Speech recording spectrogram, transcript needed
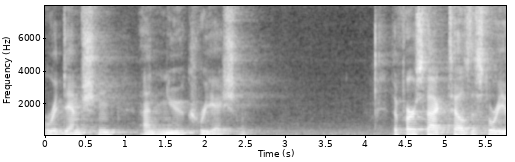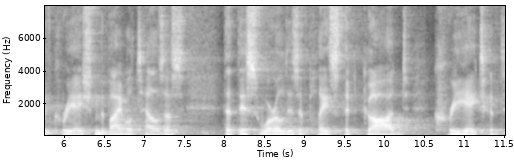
redemption, and new creation. The first act tells the story of creation. The Bible tells us that this world is a place that God created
